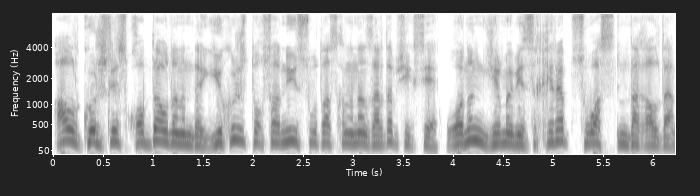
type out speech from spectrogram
Ал көршілес қобда ауданында 290 үй су тасқынынан зардап шексе оның 25-і қирап су астында қалды.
